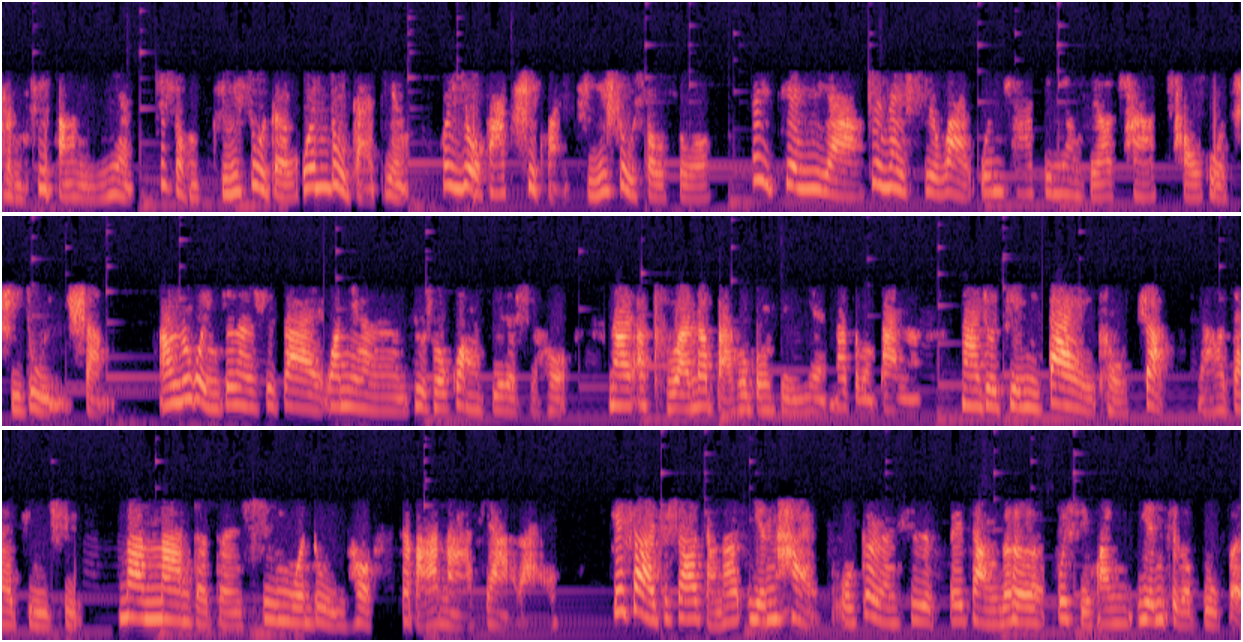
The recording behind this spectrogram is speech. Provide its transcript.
冷气房里面，这种急速的温度改变会诱发气管急速收缩，所以建议啊，室内室外温差尽量不要差超过七度以上。然后如果你真的是在外面，譬如说逛街的时候，那要突然到百货公司里面，那怎么办呢？那就建议戴口罩，然后再进去，慢慢的等适应温度以后，再把它拿下来。接下来就是要讲到烟害，我个人是非常的不喜欢烟这个部分，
